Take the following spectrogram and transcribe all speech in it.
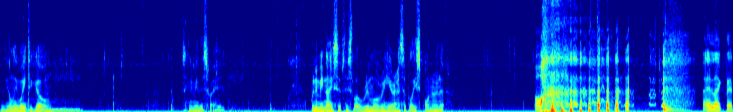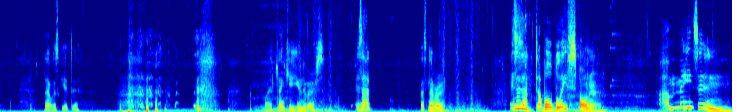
the only way to go is going to be this way. Wouldn't it be nice if this little room over here has a blaze spawner in it? Oh! I like that. That was good. Why, thank you, universe. Is that... That's never... This Is a double blaze spawner? Amazing!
